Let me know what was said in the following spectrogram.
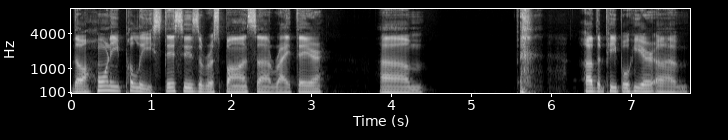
the horny police. This is a response uh, right there. Um, other people here um,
